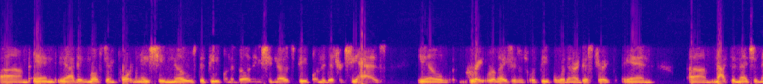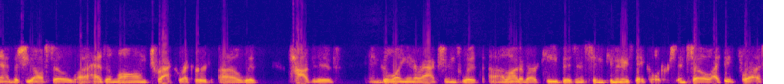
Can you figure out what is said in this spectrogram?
Um, and you know, I think most importantly, she knows the people in the building. She knows people in the district. She has you know great relationships with people within our district, and um, not to mention that, but she also uh, has a long track record uh, with positive and glowing interactions with uh, a lot of our key business and community stakeholders. And so I think for us,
